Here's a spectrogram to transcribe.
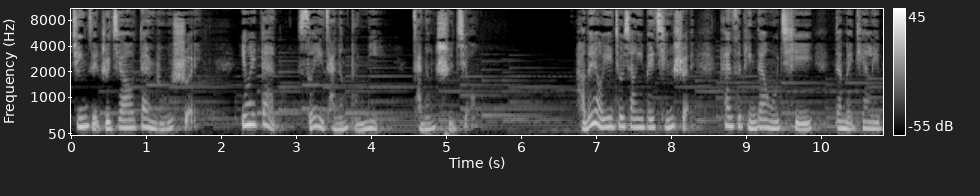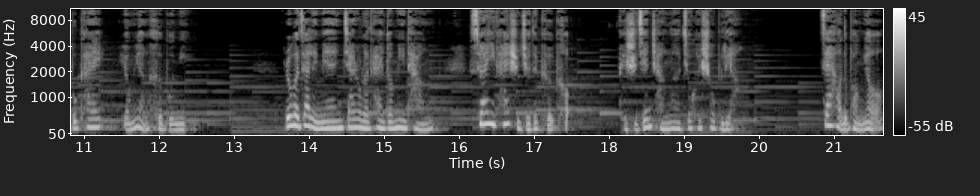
君子之交淡如水，因为淡，所以才能不腻，才能持久。”好的友谊就像一杯清水，看似平淡无奇，但每天离不开，永远喝不腻。如果在里面加入了太多蜜糖，虽然一开始觉得可口，可时间长了就会受不了。再好的朋友，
